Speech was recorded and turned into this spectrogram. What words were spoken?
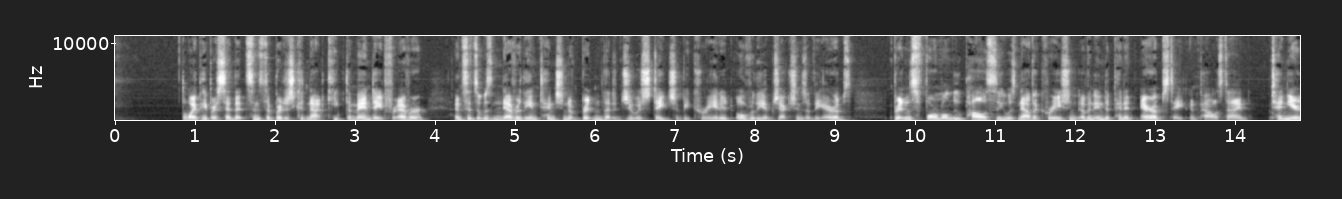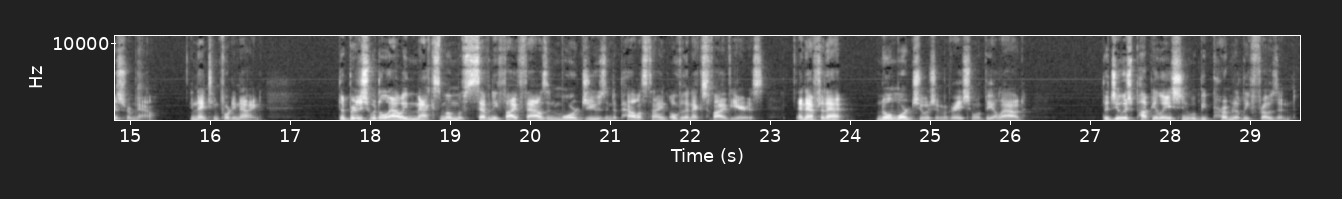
The White Paper said that since the British could not keep the mandate forever, and since it was never the intention of Britain that a Jewish state should be created over the objections of the Arabs, Britain's formal new policy was now the creation of an independent Arab state in Palestine 10 years from now, in 1949. The British would allow a maximum of 75,000 more Jews into Palestine over the next five years, and after that, no more Jewish immigration would be allowed. The Jewish population would be permanently frozen.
